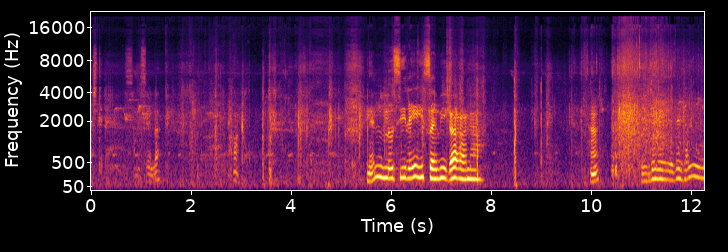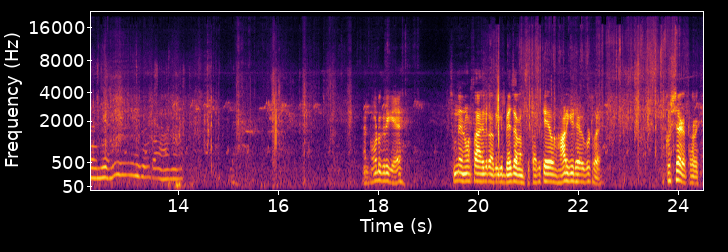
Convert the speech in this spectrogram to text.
ಅಷ್ಟೇ. ಸಮಸ್ಯೆ ಇಲ್ಲ. ನೆಲ್ಲು ಸಿರೆ ಸವಿಗಾನ. ಹುಡುಗರಿಗೆ ನೋಡುಗರಿಗೆ ಸುಮ್ಮನೆ ನೋಡ್ತಾ ಇದ್ರೆ ಅದಕ್ಕೆ ಬೇಜಾರು ಅನಿಸುತ್ತೆ ಅದಕ್ಕೆ ಹಾಡು ಗೀಡು ಹೇಳ್ಬಿಟ್ರೆ ಖುಷಿಯಾಗುತ್ತೆ ಅವ್ರಿಗೆ.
